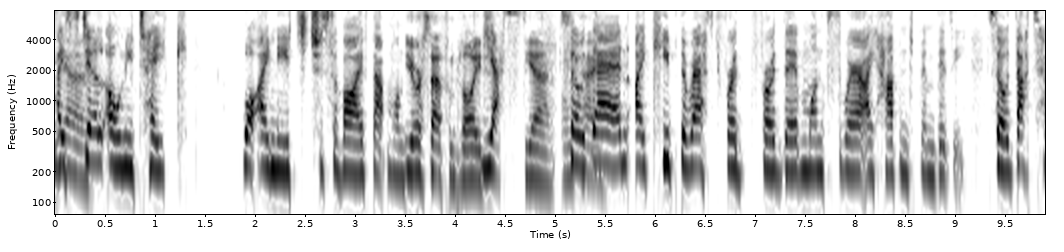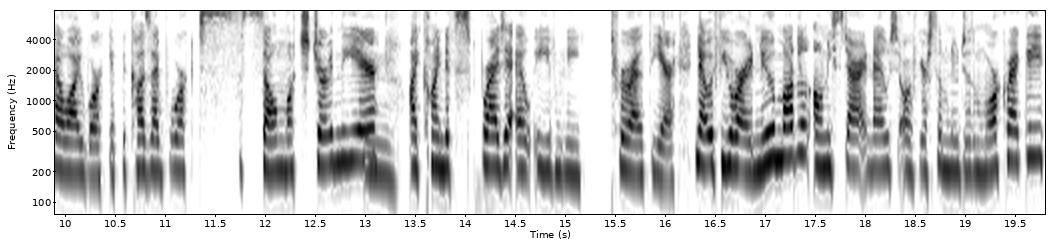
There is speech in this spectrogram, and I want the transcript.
I still only take what I need to survive that month. You're self-employed. Yes. Yeah. So then I keep the rest for for the months where I haven't been busy. So that's how I work it because I've worked so much during the year. Mm. I kind of spread it out evenly throughout the year. Now, if you are a new model only starting out, or if you're someone who doesn't work regularly,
